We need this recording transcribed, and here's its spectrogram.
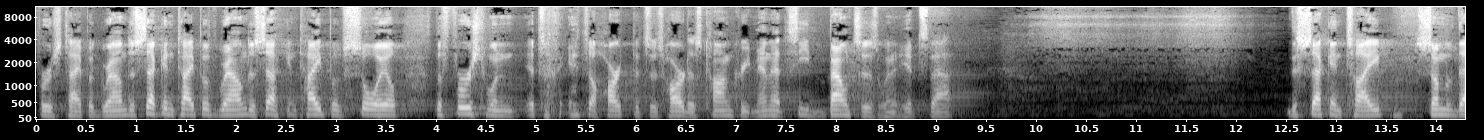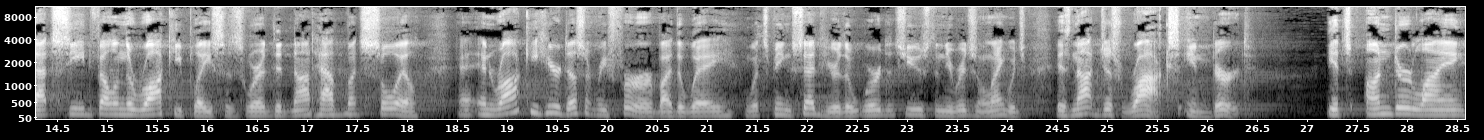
First type of ground. The second type of ground, the second type of soil. The first one, it's, it's a heart that's as hard as concrete. Man, that seed bounces when it hits that. The second type, some of that seed fell in the rocky places where it did not have much soil. And rocky here doesn't refer, by the way, what's being said here, the word that's used in the original language, is not just rocks in dirt, it's underlying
